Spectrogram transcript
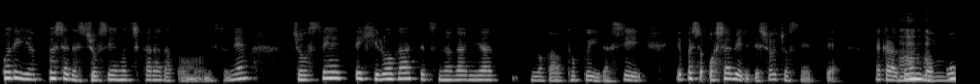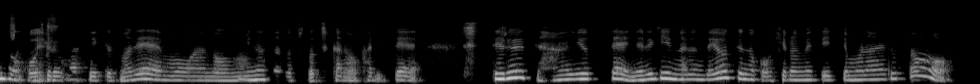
ここでやっぱし私女性の力だと思うんですよね。女性って広がってつながり合うのが得意だし、やっぱしおしゃべりでしょ、女性って。だからどんどうんんどんどんこう広がっていくので、もうあのうん皆さんのちょっと力を借りて、知ってるって俳優ってエネルギーになるんだよっていうのをこう広めていってもらえると、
